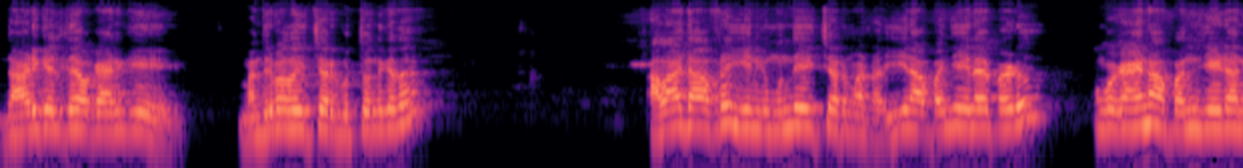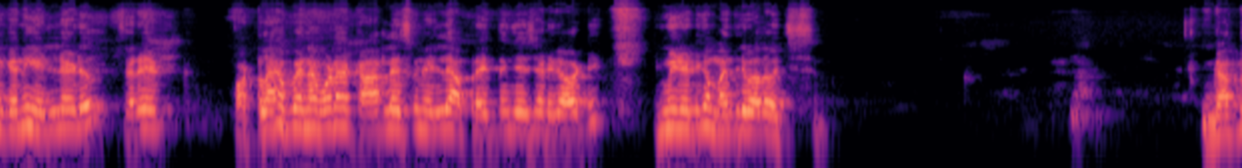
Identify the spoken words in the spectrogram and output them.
దాడికి వెళ్తే ఒక ఆయనకి మంత్రి పదవి ఇచ్చారు గుర్తుంది కదా? అలాంటి ఆఫరే ఈయనకి ముందే ఇచ్చారన్నమాట. ఈయన ఆ పని చేయలేకపోయాడు ఇంకొక ఆయన ఆ పని చేయడానికని వెళ్ళాడు. సరే కొట్టలేకపోయినా కూడా కార్లు వేసుకుని వెళ్ళి ఆ ప్రయత్నం చేశాడు కాబట్టి ఇమ్మీడియట్గా మంత్రి పదవి వచ్చేసింది. గత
